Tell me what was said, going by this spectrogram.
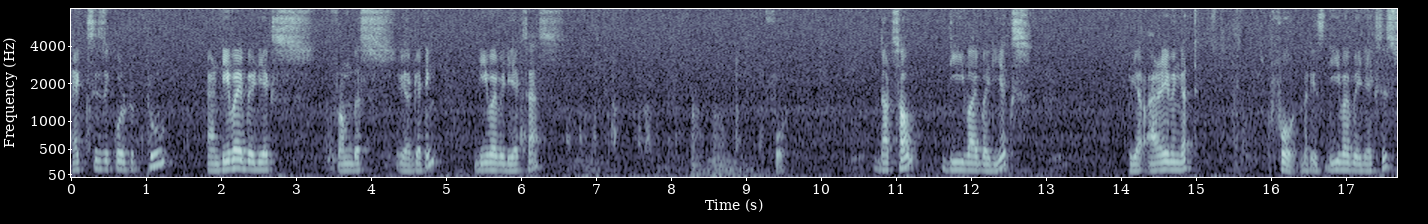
x is equal to 2 and dy by dx from this we are getting dy by dx as 4 that's how dy by dx we are arriving at 4 that is dy by dx is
